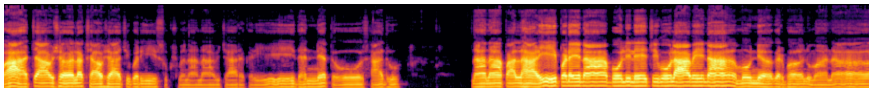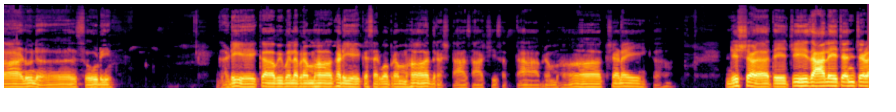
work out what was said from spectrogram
वाचावश लक्षावशाची परी. सूक्ष्म नाना विचार करी. धन्य तो साधू. नाना पाल्हाळी पडेना बोलिलेची बोलावे ना मौन्य गर्भ अनुमाना आणून सोडी. घडी एक विमल ब्रह्म घडी एक सर्व ब्रह्म द्रष्टा साक्षी सत्ता ब्रह्म क्षण एक निश्चळतेची झाले चंचळ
